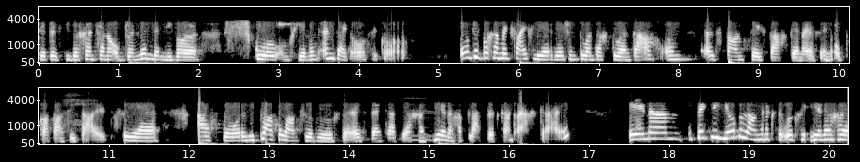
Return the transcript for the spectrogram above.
dit is die begin van 'n opwindende nuwe skoolomgewing in Suid-Afrika. Ons het begin met 5 leerders in 2020. Ons is tans 60 kinders en op kapasiteit. So as daar in die platteland so behoefte is, dink ek jy gaan enige plek dit kan regkry. En ehm um, ek dink die heel belangrikste ook vir enige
